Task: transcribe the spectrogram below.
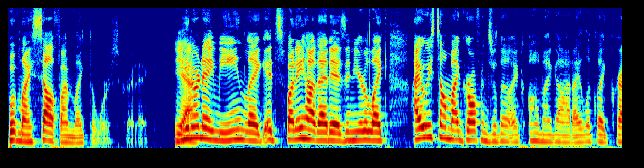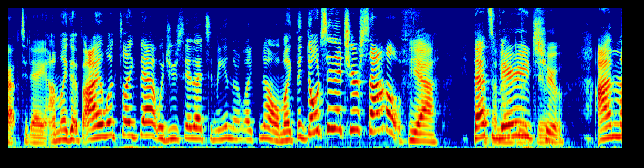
But myself, I'm like the worst critic. Yeah. You know what I mean? Like it's funny how that is. And you're like, I always tell my girlfriends when they're like, "Oh my god, I look like crap today." I'm like, if I looked like that, would you say that to me? And they're like, No. I'm like, then don't say that to yourself. Yeah. That's very true. I'm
